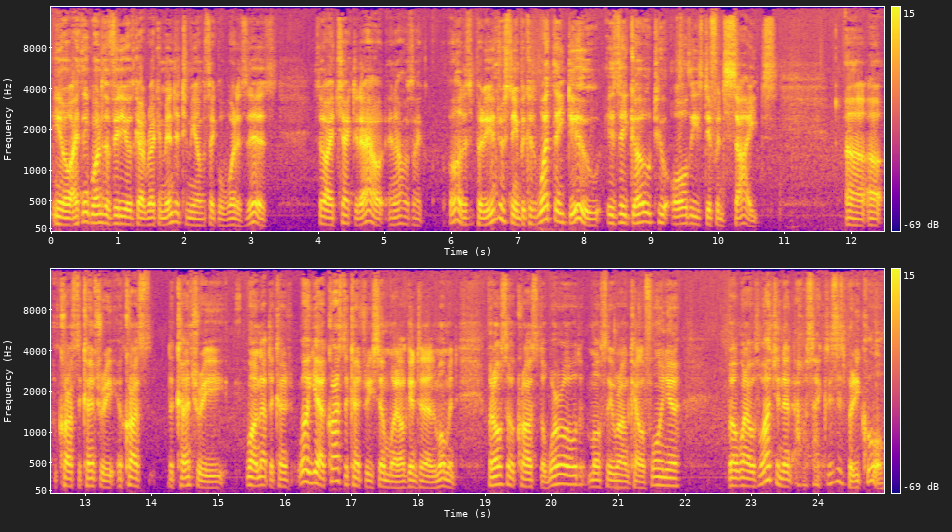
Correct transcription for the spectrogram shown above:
you know, I think one of the videos got recommended to me. I was like, well, what is this? So I checked it out, and I was like, oh, this is pretty interesting because what they do is they go to all these different sites uh, uh, across the country, across the country. Well, not the country. Well, yeah, across the country somewhat. I'll get into that in a moment but also across the world, mostly around California. But when I was watching it, I was like, this is pretty cool.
